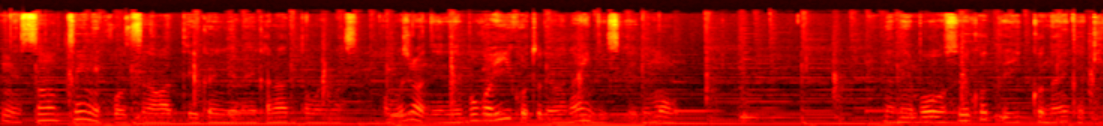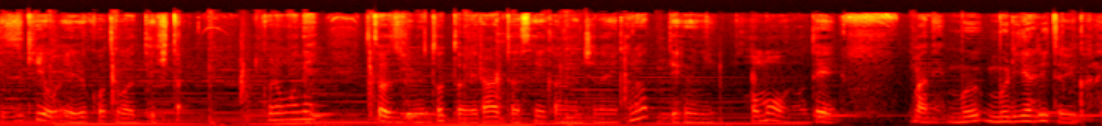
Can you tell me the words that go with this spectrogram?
ね、その次にこうつながっていくんじゃないかなと思います。もちろんね、寝坊がいいことではないんですけれども、寝坊をすることで一個何か気づきを得ることができた。これもね、一つ自分にとっては得られた成果なんじゃないかなっていうふうに思うので、まあね、無理やりというかね、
